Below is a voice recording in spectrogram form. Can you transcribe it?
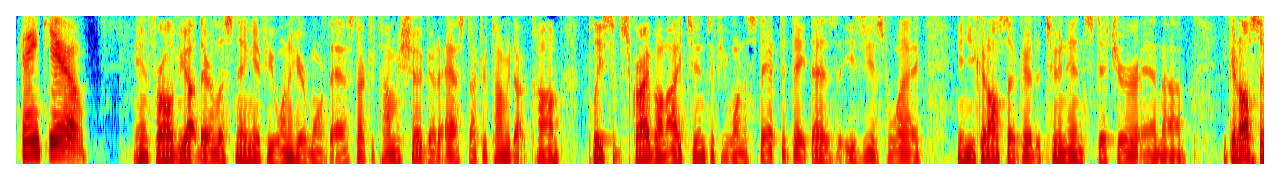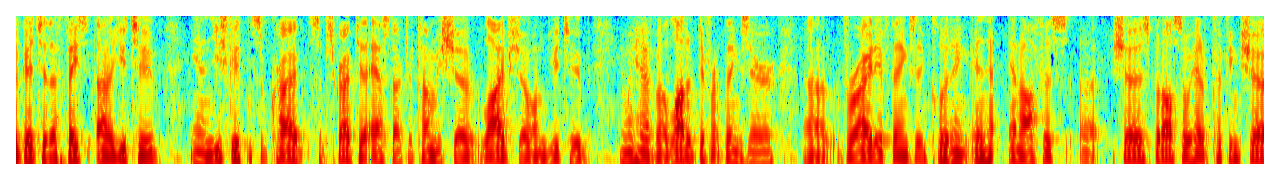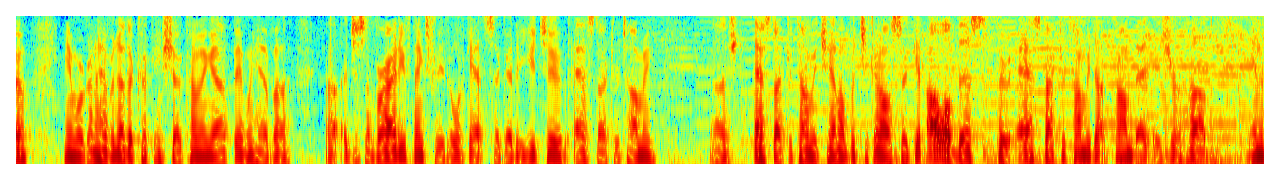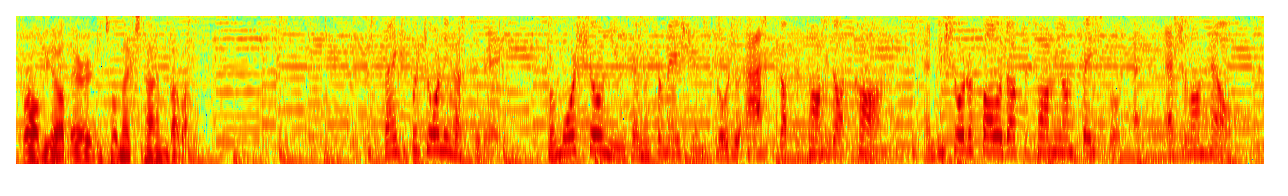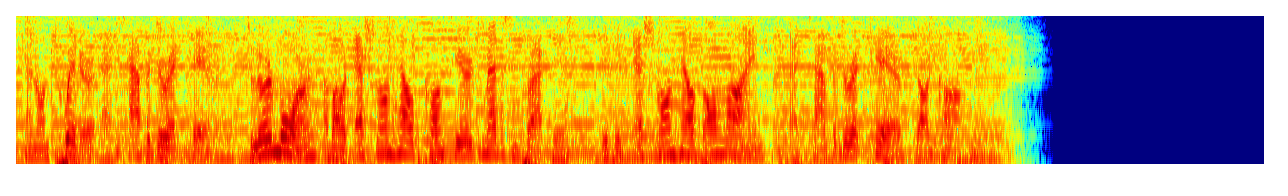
Thank you. And for all of you out there listening, if you want to hear more of the Ask Dr. Tommy show, go to AskDrTommy.com. Please subscribe on iTunes if you want to stay up to date. That is the easiest way. And you can also go to TuneIn, Stitcher, and uh, you can also go to the face uh, YouTube and you can subscribe subscribe to the Ask Dr. Tommy show live show on YouTube. And we have a lot of different things there, uh, variety of things, including in in office uh, shows, but also we have a cooking show, and we're going to have another cooking show coming up, and we have a uh, just a variety of things for you to look at. So go to YouTube, Ask Dr. Tommy, uh, Ask Dr. Tommy channel, but you can also get all of this through AskDrTommy.com. That is your hub. And for all of you out there, until next time, bye bye. Thank you for joining us today. For more show news and information, go to AskDrTommy.com and be sure to follow Dr. Tommy on Facebook at Echelon Health and on Twitter at Tampa Direct Care. To learn more about Echelon Health Concierge Medicine Practice, visit Echelon Health online at tampadirectcare.com.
